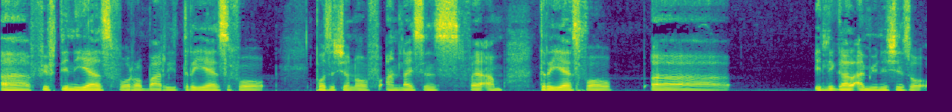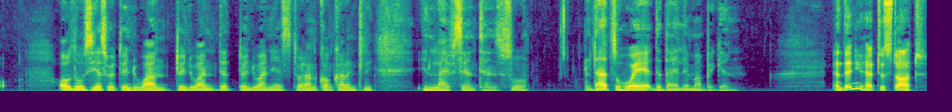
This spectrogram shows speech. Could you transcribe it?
uh, 15 years for robbery, three years for possession of unlicensed firearm, three years for uh, illegal ammunition. So all those years were 21, 21, 21 years to run concurrently in life sentence. So that's where the dilemma began. And then you had to start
